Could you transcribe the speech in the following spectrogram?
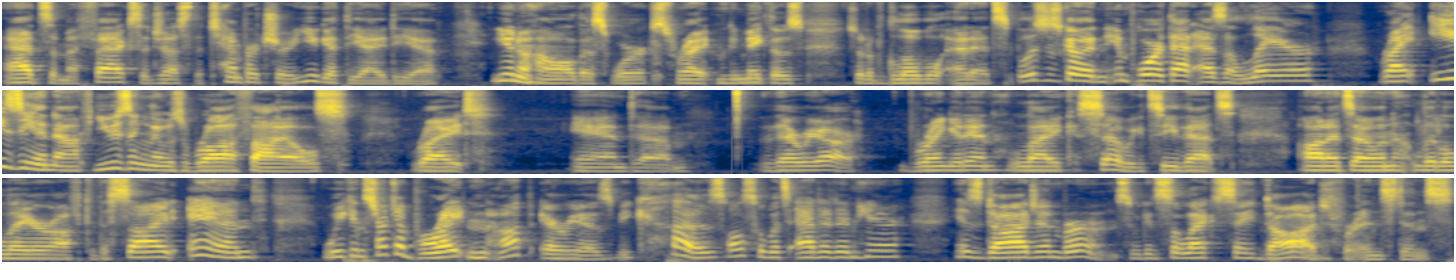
add some effects, adjust the temperature, you get the idea. You know how all this works, right? We can make those sort of global edits, but let's just go ahead and import that as a layer, right? Easy enough using those raw files, right? And um, there we are. Bring it in like so. We can see that's on its own little layer off to the side. And we can start to brighten up areas because also what's added in here is dodge and burn. So we can select, say, dodge, for instance.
